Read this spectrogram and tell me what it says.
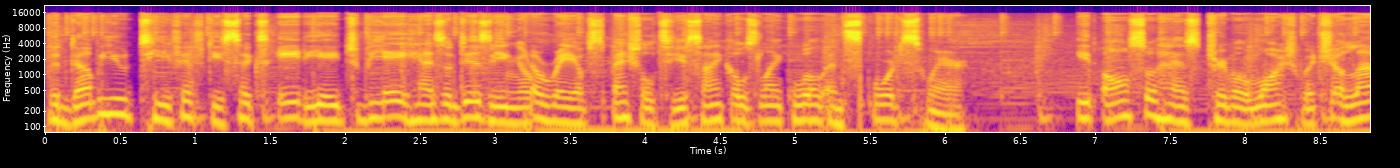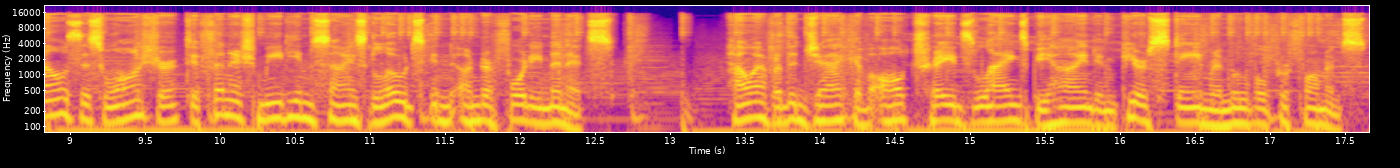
The WT5680HVA has a dizzying array of specialty cycles like wool and sportswear. It also has turbo wash which allows this washer to finish medium-sized loads in under 40 minutes. However the jack of all trades lags behind in pure stain removal performance.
